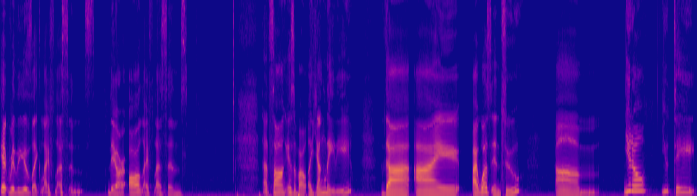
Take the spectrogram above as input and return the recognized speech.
it really is like life lessons. They are all life lessons. That song is about a young lady that I I was into. Um, you know, you date,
